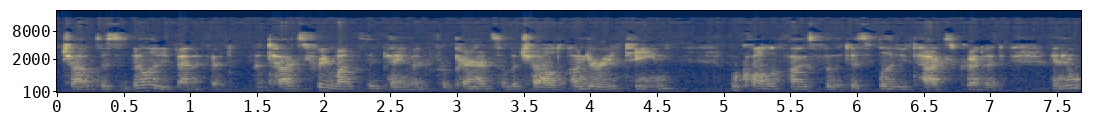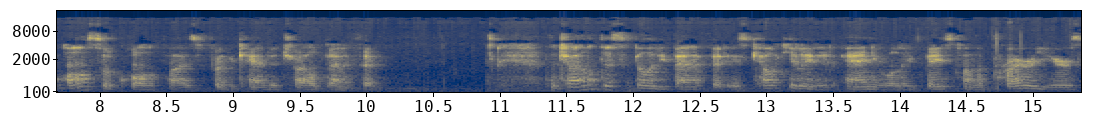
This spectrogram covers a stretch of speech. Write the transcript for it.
the Child Disability Benefit, a tax-free monthly payment for parents of a child under 18 who qualifies for the disability tax credit and who also qualifies for the Canada Child Benefit. The child disability benefit is calculated annually based on the prior year's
